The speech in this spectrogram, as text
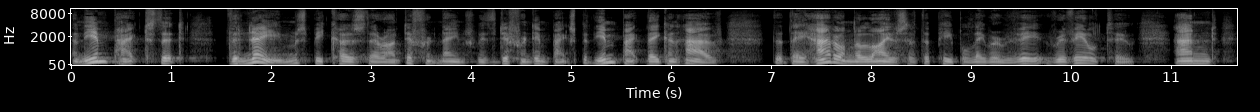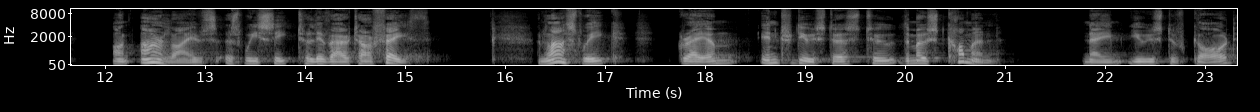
and the impact that the names, because there are different names with different impacts, but the impact they can have that they had on the lives of the people they were revealed to and on our lives as we seek to live out our faith. And last week, Graham introduced us to the most common name used of God,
